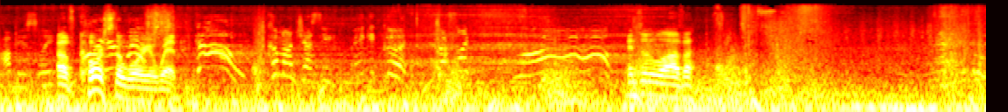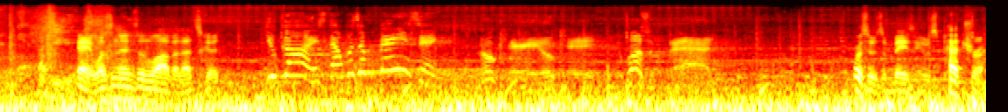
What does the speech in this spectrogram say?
obviously. Of course, the warrior whip. Go! Come on, Jesse, make it good. Just like. Whoa! Into the lava. Okay, it wasn't into the lava. That's good. You guys, that was amazing. Okay, okay. It wasn't bad. Of course, it was amazing. It was Petra.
